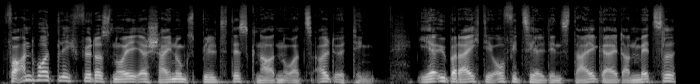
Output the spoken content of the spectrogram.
verantwortlich für das neue Erscheinungsbild des Gnadenorts Altötting. Er überreichte offiziell den Style Guide an Metzel,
